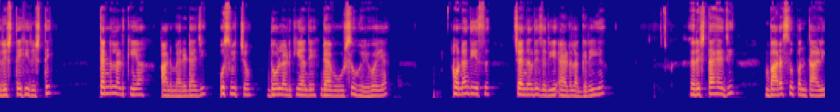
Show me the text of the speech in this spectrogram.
ਰਿਸ਼ਤੇ ਹੀ ਰਿਸ਼ਤੇ। ਤਿੰਨ ਲੜਕੀਆਂ ਅਨਮੈਰਿਡ ਹੈ ਜੀ। ਉਸ ਵਿੱਚੋਂ ਦੋ ਲੜਕੀਆਂ ਦੇ ਡਿਵੋਰਸ ਹੋਏ ਹੋਏ ਆ। ਉਹਨਾਂ ਦੀ ਇਸ ਚੈਨਲ ਦੇ ਜ਼ਰੀਏ ਐਡ ਲੱਗ ਰਹੀ ਹੈ ਰਿਸ਼ਤਾ ਹੈ ਜੀ 1245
